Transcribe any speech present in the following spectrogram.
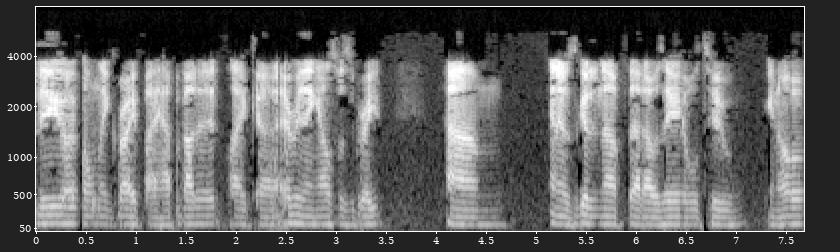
the only gripe I have about it. Like uh, everything else was great, um, and it was good enough that I was able to, you know,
